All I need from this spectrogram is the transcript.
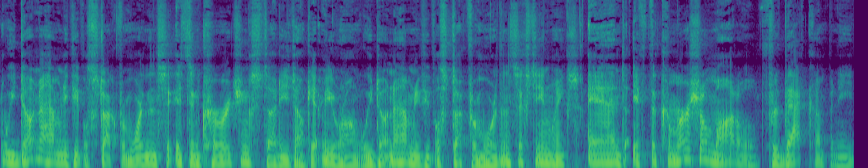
we don't know how many people stuck for more than six. It's encouraging study. Don't get me wrong. We don't know how many people stuck for more than 16 weeks. And if the commercial model for that company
